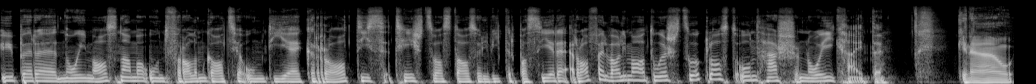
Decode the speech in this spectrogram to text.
über äh, neue Massnahmen und vor allem geht es ja um die Gratis-Tests, was da soll weiter passieren. Raphael Wallimann, du hast zugelassen und hast Neuigkeiten. Genau.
